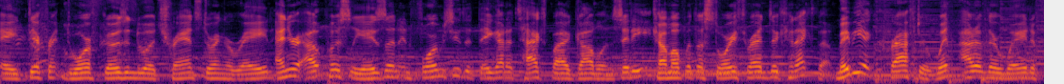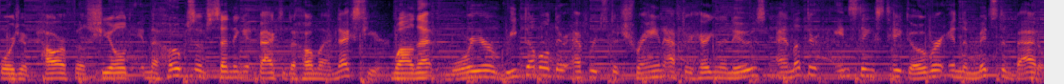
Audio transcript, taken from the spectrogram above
a different dwarf goes into a trance during a raid, and your outpost liaison informs you that they got attacked by a goblin city, come up with a story thread to connect them. Maybe a crafter went out of their way to forge a powerful shield in the hopes of sending it back to the homeland next year, while that warrior redoubled their efforts to train after hearing the news and let their instincts take over in the midst of battle.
